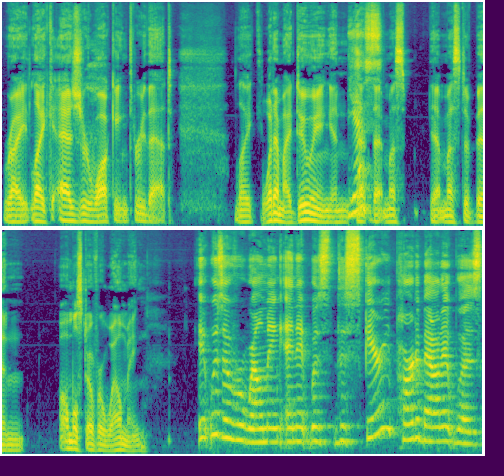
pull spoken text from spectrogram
right? Like as you're walking through that, like what am I doing? And Yes. that, that must that must have been almost overwhelming. it was overwhelming and it was the scary part about it was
